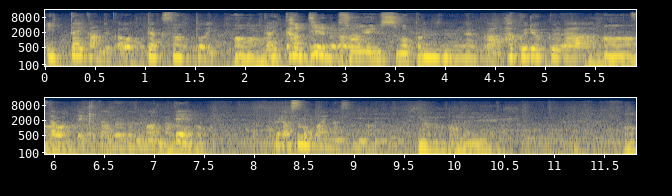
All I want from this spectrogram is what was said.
一体感というかお客さんと一あー体感っていうのがそういう演出があったうんですね、んなんか迫力があー伝わってきた部分もあってプラスもマイナスも感じましなるほどね。あ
